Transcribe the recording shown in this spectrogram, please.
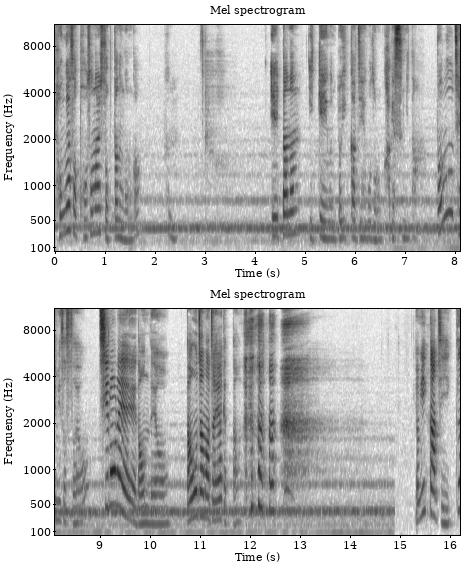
병에서 벗어날 수 없다는 건가? 흠. 일단은 이 게임은 여기까지 해보도록 하겠습니다. 너무 재밌었어요. 7월에 나온대요. 나오자마자 해야겠다. 여기까지 끝.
